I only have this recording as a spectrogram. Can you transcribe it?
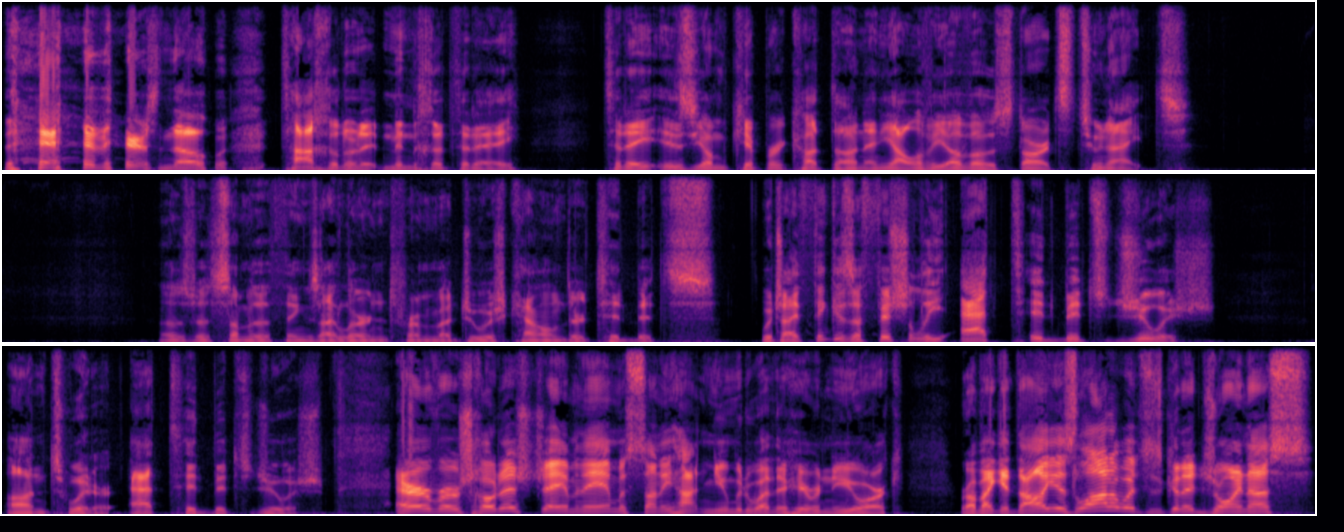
There's no tachanun at mincha today. Today is Yom Kippur Katan, and Yalav starts tonight. Those are some of the things I learned from uh, Jewish Calendar Tidbits, which I think is officially at Tidbits Jewish on Twitter, at Tidbits Jewish. Erev Rosh Chodesh, JM and AM with sunny, hot, and humid weather here in New York. Rabbi Gedalia Zlotowitz is going to join us.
